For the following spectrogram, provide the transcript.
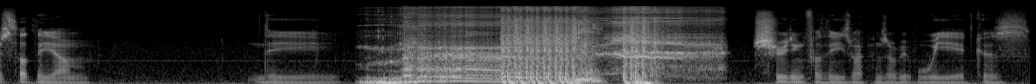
Always thought the um the shooting for these weapons are a bit weird because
